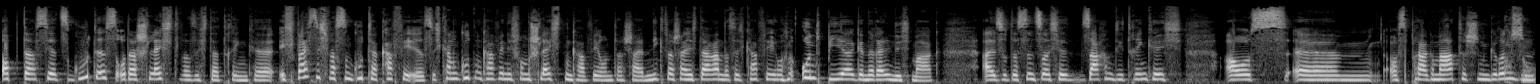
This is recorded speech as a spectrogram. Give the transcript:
ob das jetzt gut ist oder schlecht, was ich da trinke. Ich weiß nicht, was ein guter Kaffee ist. Ich kann guten Kaffee nicht vom schlechten Kaffee unterscheiden. Liegt wahrscheinlich daran, dass ich Kaffee und, und Bier generell nicht mag. Also das sind solche Sachen, die trinke ich aus, ähm, aus pragmatischen Gründen. so.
